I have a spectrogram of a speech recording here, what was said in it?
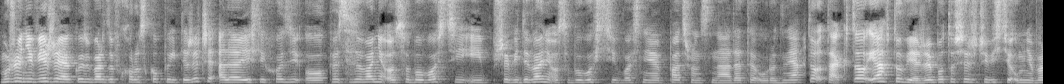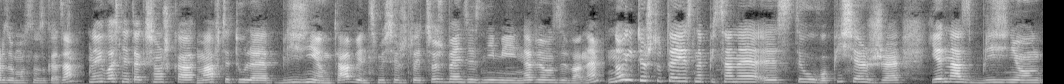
może nie wierzę jakoś bardzo w horoskopy i te rzeczy, ale jeśli chodzi o precyzowanie osobowości i przewidywanie osobowości właśnie patrząc na datę urodzenia, to tak, to ja w to wierzę, bo to się rzeczywiście u mnie bardzo mocno zgadza. No i właśnie ta książka ma w tytule bliźnięta, więc myślę, że tutaj coś będzie z nimi nawiązywane. No i też tutaj jest napisane e, z tyłu w opisie, że jedna z bliźnią,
